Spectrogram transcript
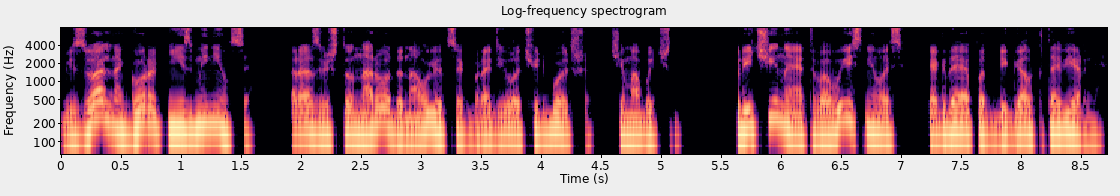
Визуально город не изменился, разве что народа на улицах бродило чуть больше, чем обычно. Причина этого выяснилась, когда я подбегал к таверне.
